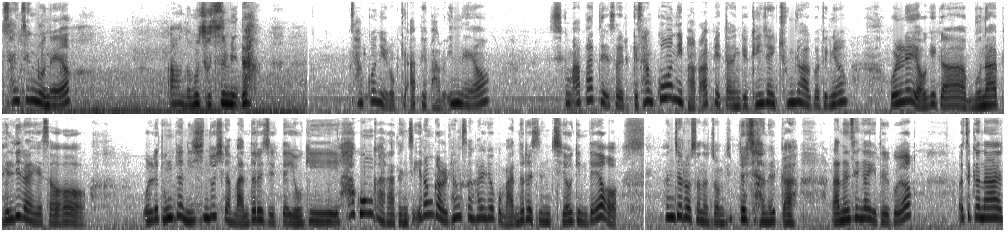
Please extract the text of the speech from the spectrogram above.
산책로네요. 아 너무 좋습니다. 상권이 이렇게 앞에 바로 있네요. 지금 아파트에서 이렇게 상권이 바로 앞에 있다는 게 굉장히 중요하거든요. 원래 여기가 문화밸리라 해서 원래 동탄 이 신도시가 만들어질 때 여기 학원가라든지 이런 걸 형성하려고 만들어진 지역인데요. 현재로서는 좀 힘들지 않을까라는 생각이 들고요. 어쨌거나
